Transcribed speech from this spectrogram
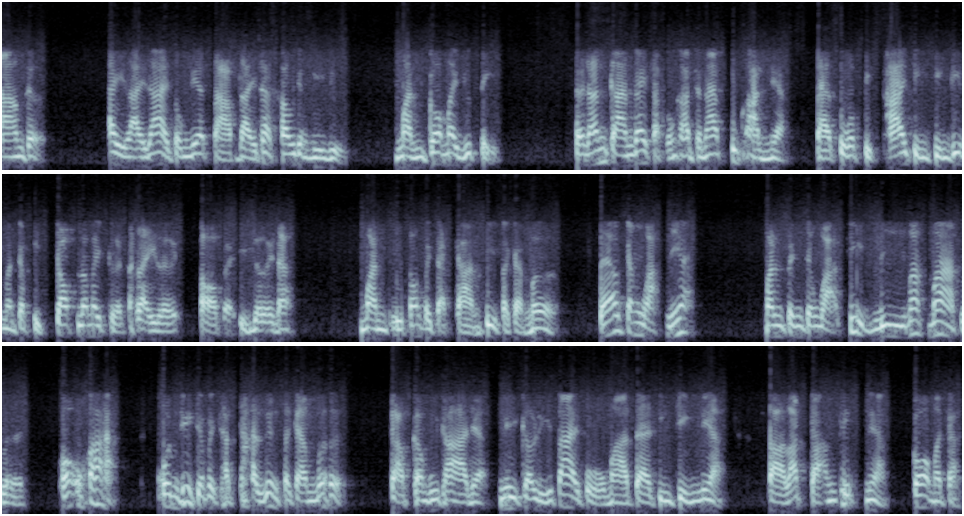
ตามเถอะไอ้รายได้ตรงเนี้ยตราบใดถ้าเขายังมีอยู่ มันก็ไม่ยุติ ฉะนั้นการได้สักของการชนะทุกอันเนี่ย แต่ตัวปิดท้ายจริง ๆ ที่มันจะปิดจ็อบแล้วไม่เกิดอะไรเลย ต่อไปอีกเลยนะ มันคือต้องไปจัดการที่สแกมเมอร์ แล้วจังหวะเนี้ยมันเป็นจังหวะที่ดีมากๆเลย เพราะว่าคนที่จะไปจัดการเรื่องสแกมเมอร์กับกัมพูชาเนี่ย มีเกาหลีใต้โผล่มาแต่จริง ๆ เนี่ยสหรัฐกับอังกฤษเนี่ยก็มาจัด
